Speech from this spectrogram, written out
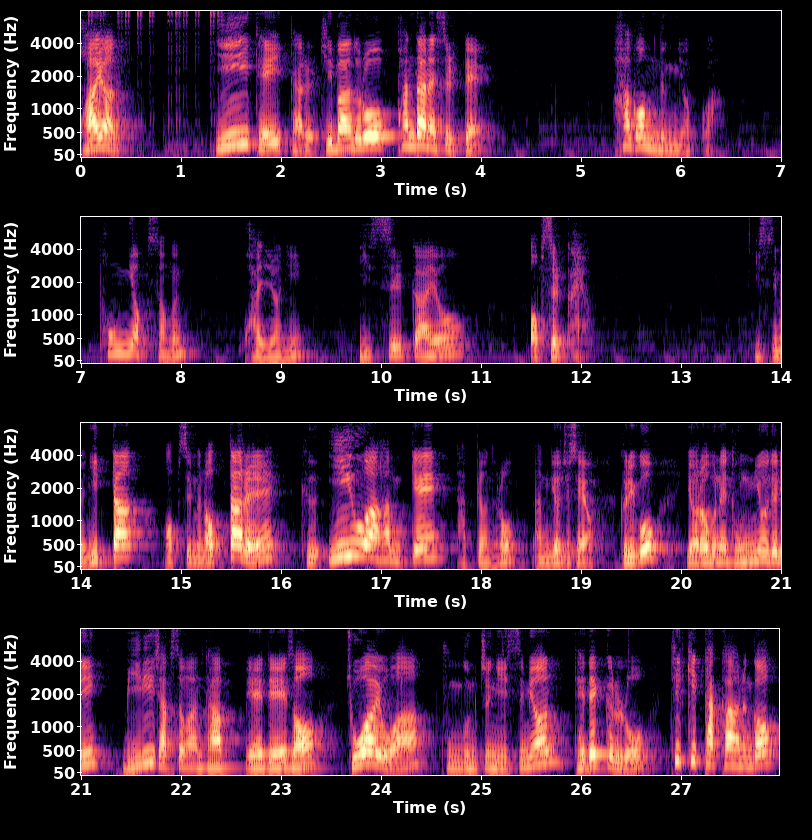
과연 이 데이터를 기반으로 판단했을 때 학업 능력과 폭력성은 관련이 있을까요? 없을까요? 있으면 있다, 없으면 없다를 그 이유와 함께 답변으로 남겨주세요. 그리고 여러분의 동료들이 미리 작성한 답에 대해서 좋아요와 궁금증이 있으면 대댓글로 티키타카 하는 거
